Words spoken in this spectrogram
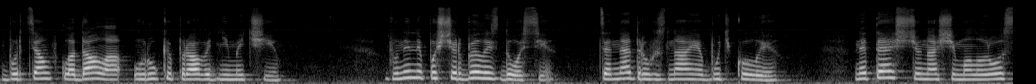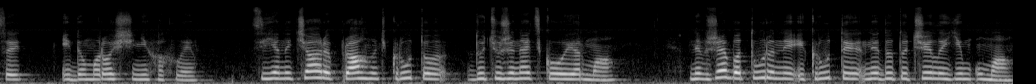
борцям вкладала у руки праведні мечі. Вони не пощербились досі, це недруг знає будь-коли. Не те, що наші малороси і доморощені хахли. Ці яничари прагнуть круто до чужинецького ярма. Невже батурини і крути не доточили їм ума?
